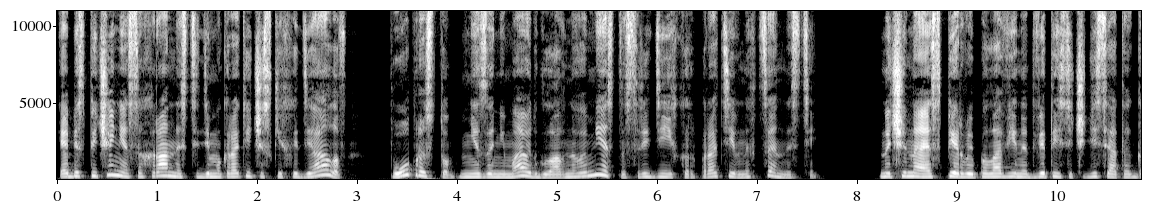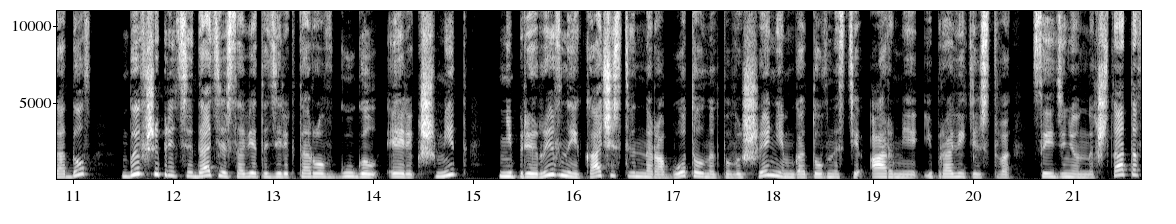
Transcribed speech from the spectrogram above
и обеспечение сохранности демократических идеалов, попросту не занимают главного места среди их корпоративных ценностей. Начиная с первой половины 2010-х годов, бывший председатель Совета директоров Google Эрик Шмидт непрерывно и качественно работал над повышением готовности армии и правительства Соединенных Штатов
